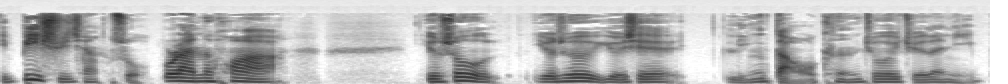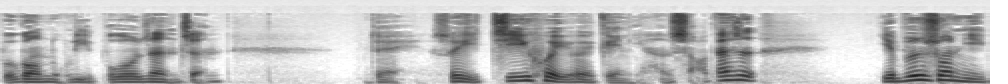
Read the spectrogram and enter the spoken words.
你必须这样做，不然的话，有时候有时候有些领导可能就会觉得你不够努力，不够认真，对，所以机会会给你很少。但是也不是说你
